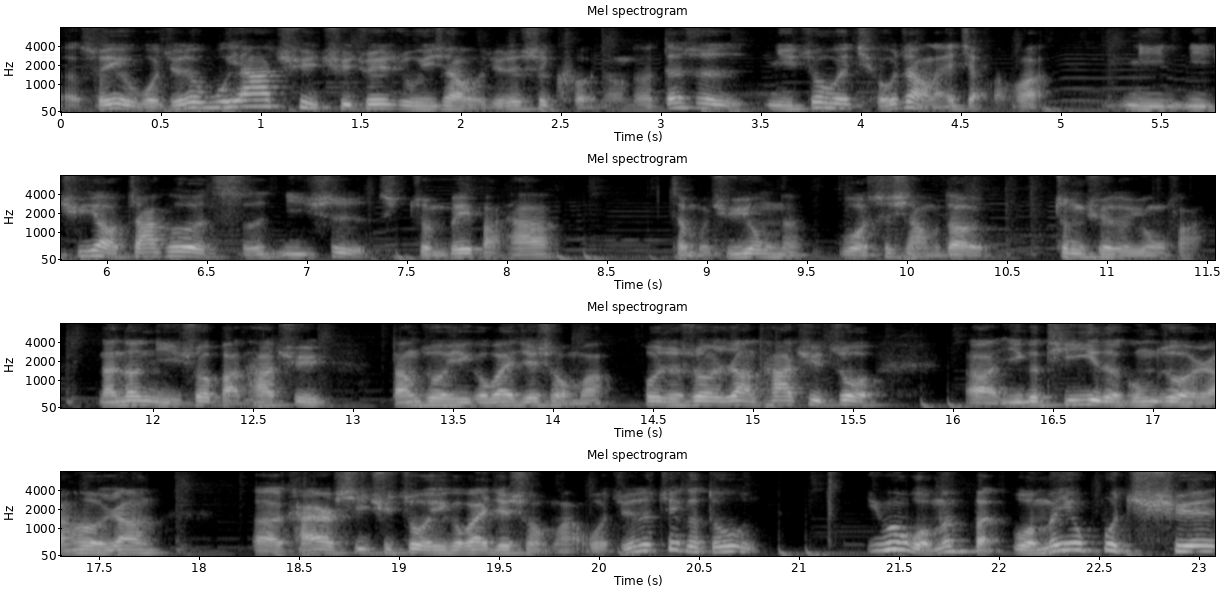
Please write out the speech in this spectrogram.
呃，所以我觉得乌鸦去去追逐一下，我觉得是可能的。但是你作为酋长来讲的话，你你去要扎克厄茨，你是准备把它怎么去用呢？我是想不到正确的用法。难道你说把它去当做一个外接手吗？或者说让他去做啊一个 TE 的工作，然后让呃，凯尔西去做一个外接手嘛？我觉得这个都，因为我们本我们又不缺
